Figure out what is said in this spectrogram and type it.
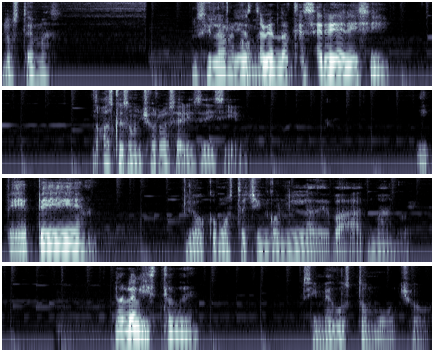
Los temas. Sí la Yo recomiendo. estoy viendo qué serie de DC. No, es que son un chorro de series de DC. Y Pepe. Y luego cómo está chingón la de Batman, güey. No la he visto, güey. Sí me gustó mucho.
